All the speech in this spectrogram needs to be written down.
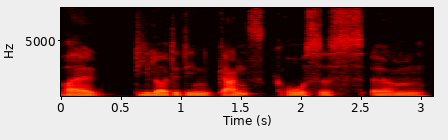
weil die Leute, die ein ganz großes ähm,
